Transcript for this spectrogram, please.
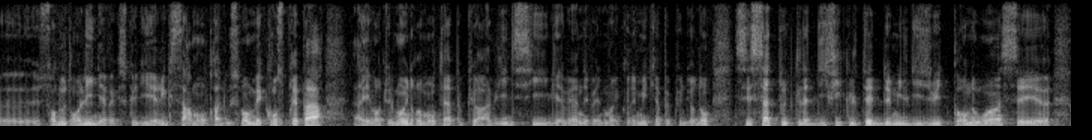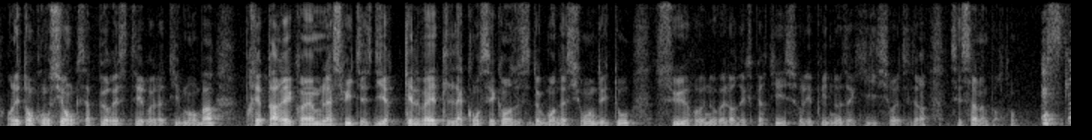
euh, sans doute en ligne avec ce que dit Eric, ça remontera doucement, mais qu'on se prépare à éventuellement une remontée un peu plus rapide s'il y avait un événement économique un peu plus dur. Donc c'est ça toute la difficulté de 2018 pour nous, hein, c'est euh, en étant conscient que ça peut rester relativement bas, préparer quand même la suite et se dire quelle va être la conséquence de cette augmentation des taux sur euh, nos valeurs d'expertise, sur les prix de nos acquisitions, etc. C'est ça l'important. Est-ce que-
